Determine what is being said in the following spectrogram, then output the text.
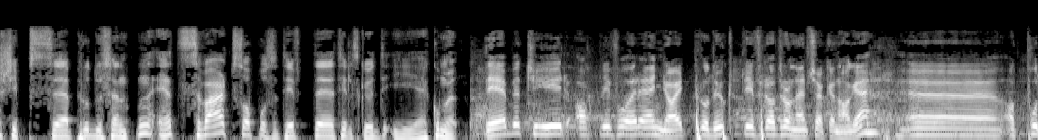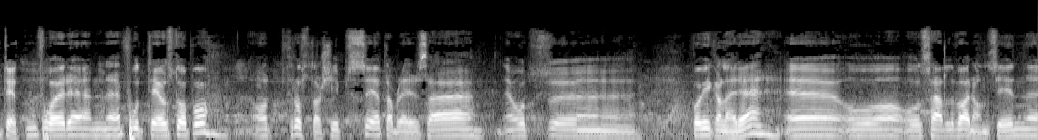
skipsprodusenten er et svært så positivt eh, tilskudd i kommunen. Det betyr at vi får enda et produkt fra Trondheim kjøkkenhage. Eh, at poteten får en fot til å stå på. At Frosta Chips etablerer seg hos, på Vikalæret og, og selger varene sine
